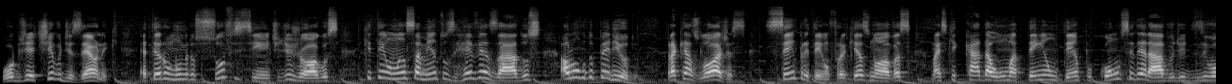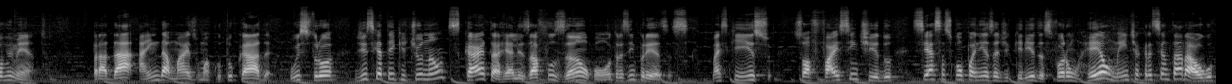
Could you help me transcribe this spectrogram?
O objetivo de Zelnick é ter um número suficiente de jogos que tenham lançamentos revezados ao longo do período, para que as lojas sempre tenham franquias novas, mas que cada uma tenha um tempo considerável de desenvolvimento. Para dar ainda mais uma cutucada, o Stro diz que a Take-Two não descarta realizar fusão com outras empresas, mas que isso só faz sentido se essas companhias adquiridas foram realmente acrescentar algo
